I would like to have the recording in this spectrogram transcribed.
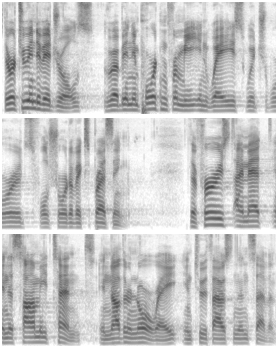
There are two individuals who have been important for me in ways which words fall short of expressing. The first I met in a Sami tent in northern Norway in 2007.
